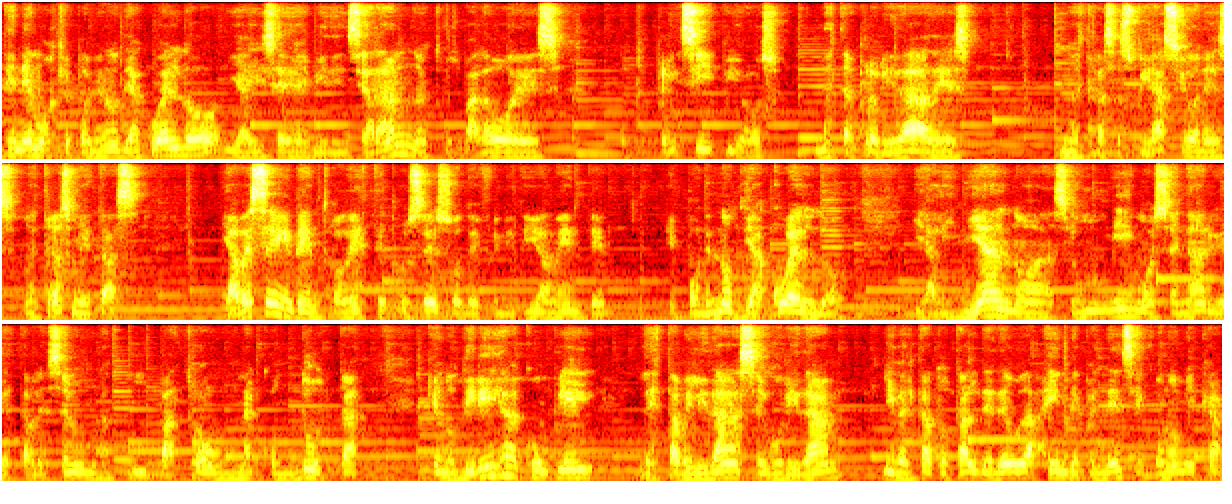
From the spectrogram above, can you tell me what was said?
tenemos que ponernos de acuerdo y ahí se evidenciarán nuestros valores, nuestros principios, nuestras prioridades, nuestras aspiraciones, nuestras metas. Y a veces dentro de este proceso definitivamente ponernos de acuerdo y alinearnos hacia un mismo escenario y establecer un patrón, una conducta que nos dirija a cumplir la estabilidad, seguridad, libertad total de deuda e independencia económica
